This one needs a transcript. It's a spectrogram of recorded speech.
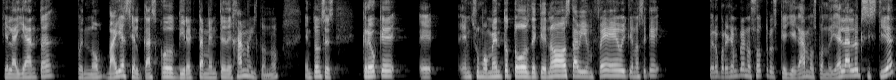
que la llanta, pues no vaya hacia el casco directamente de Hamilton, ¿no? Entonces, creo que eh, en su momento todos de que no, está bien feo y que no sé qué. Pero, por ejemplo, a nosotros que llegamos cuando ya el halo existía,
